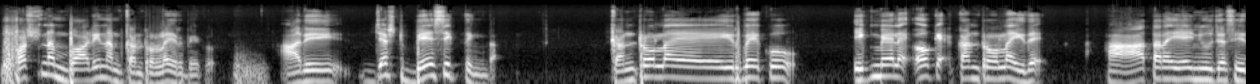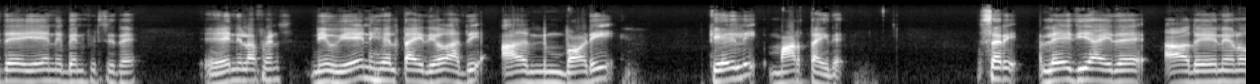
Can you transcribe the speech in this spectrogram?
ಫಸ್ಟ್ ನಮ್ಮ ಬಾಡಿ ನಮ್ಮ ಕಂಟ್ರೋಲೇ ಇರಬೇಕು. ಅದು ಜಸ್ಟ್ ಬೇಸಿಕ್ ಥಿಂಗ್ ದ. ಕಂಟ್ರೋಲ ಇರಬೇಕು. ಈಗ ಮೇಲೆ ಓಕೆ ಕಂಟ್ರೋಲ ಇದೆ. ಹಾಂ ಆ ಥರ ಏನು ಯೂಸಸ್ ಇದೆ, ಏನು ಬೆನಿಫಿಟ್ಸ್ ಇದೆ? ಏನಿಲ್ಲ ಫ್ರೆಂಡ್ಸ್ ನೀವು ಏನು ಹೇಳ್ತಾ ಇದೆಯೋ ಅದು ನಿಮ್ಮ ಬಾಡಿ ಕೇಳಿ ಮಾಡ್ತಾ ಇದೆ. ಸರಿ ಲೇಜಿಯಾ ಇದೆ. ಅದೇನೇನು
